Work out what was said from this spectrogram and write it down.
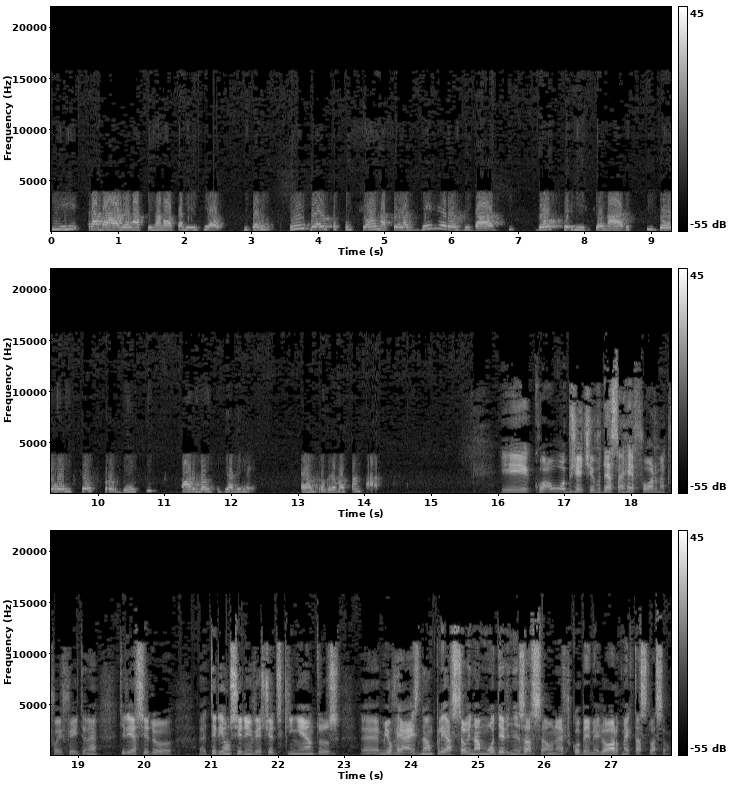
que trabalham aqui na nossa região. Então, o banco funciona pela generosidade dos permissionários que doam seus produtos para o banco de alimentos. É um programa fantástico. E qual o objetivo dessa reforma que foi feita, né? Teria sido eh, teriam sido investidos 500 eh, mil reais na ampliação e na modernização, né? Ficou bem melhor? Como é que está a situação?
